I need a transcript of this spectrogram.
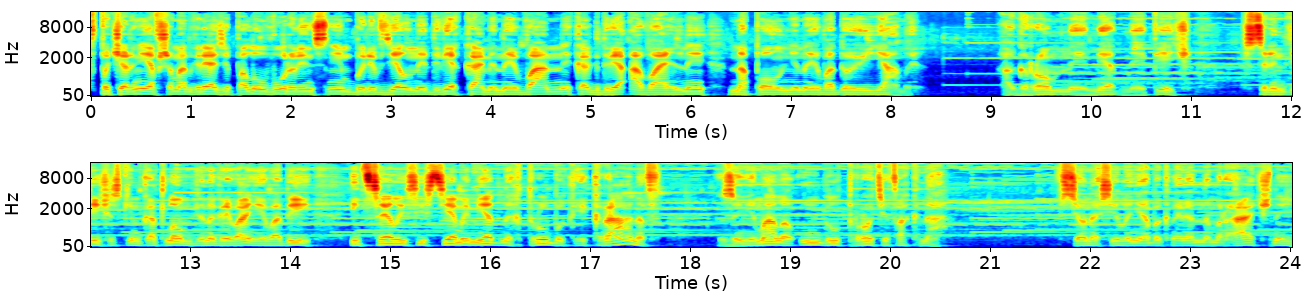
В почерневшем от грязи полу в уровень с ним были вделаны две каменные ванны, как две овальные, наполненные водой ямы. Огромная медная печь с цилиндрическим котлом для нагревания воды и целой системой медных трубок и кранов занимала угол против окна. Все носило необыкновенно мрачный,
